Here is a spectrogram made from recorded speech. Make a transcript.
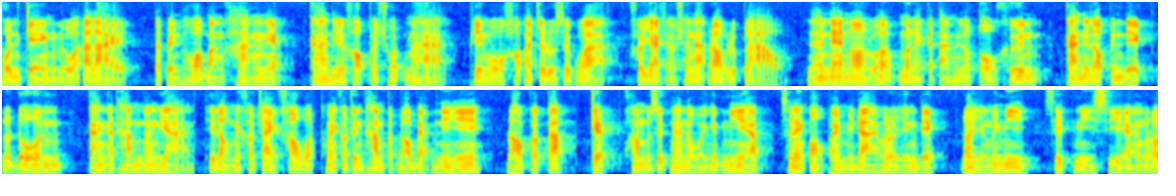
ทนเก่งหรือว่าอะไร แต่เป็นเพราะว่าบางครั้งเนี่ยการที่เขาประชดมา เพียงเพราะว่าเขาอาจจะรู้สึกว่าเขาอยากจะเอาชนะเราหรือเปล่า และแน่นอนว่าเมื่อไหร่ก็ตามที่เราโตขึ้น การที่เราเป็นเด็กเราโดน การกระทำบางอย่างที่เราไม่เข้าใจเขาว่าทำไมเขาถึงทำกับเราแบบนี้ เราก็กลับเก็บความรู้สึกนั้นเอาไว้เงียบๆแสดงออกไปไม่ได้เพราะเรายังเด็ก เรายังไม่มีสิทธิ์มีเสียง เรา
